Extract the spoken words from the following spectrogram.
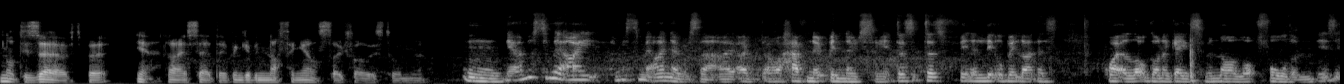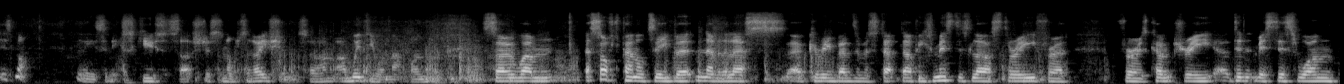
not deserved, but yeah, like I said, they've been given nothing else so far this tournament. Mm. Yeah, I must admit, I, I must admit, I noticed that. I, I, I have no, been noticing it. Does it does feel a little bit like there's quite a lot gone against them and not a lot for them. It's, it's not. I think it's an excuse as such, just an observation. So I'm, I'm with you on that one. So um, a soft penalty, but nevertheless, uh, Karim Benzema stepped up. He's missed his last three for for his country. Uh, didn't miss this one.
